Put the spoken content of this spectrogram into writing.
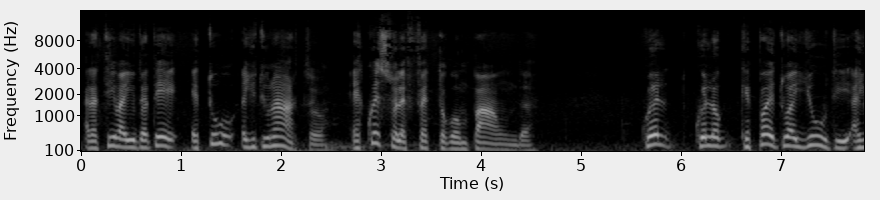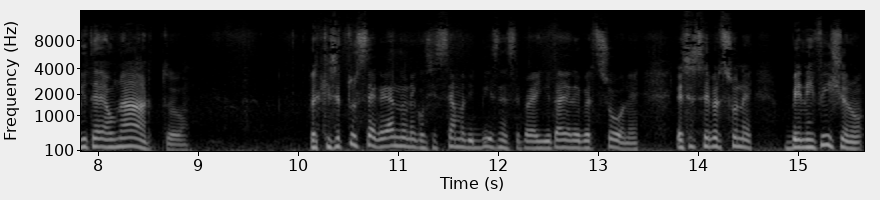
adattiva aiuta te e tu aiuti un altro. E questo è l'effetto compound. Quel, quello che poi tu aiuti aiuterà un altro perché se tu stai creando un ecosistema di business per aiutare le persone, le stesse persone beneficiano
